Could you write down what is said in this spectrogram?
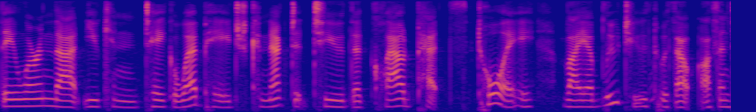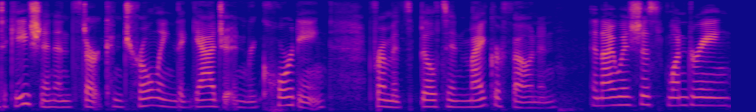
they learned that you can take a web page, connect it to the Cloud Pets toy via Bluetooth without authentication, and start controlling the gadget and recording from its built in microphone. And and I was just wondering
